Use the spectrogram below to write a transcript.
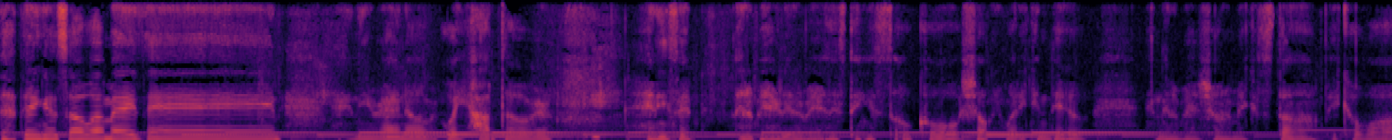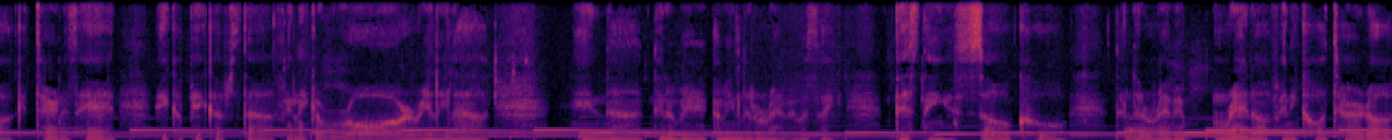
That thing is so amazing. And he ran over, or he hopped over, and he said, Little bear, little bear, this thing is so cool. Show me what he can do. And little bear showed him he could stomp, he could walk, could turn his head, he could pick up stuff, and he could roar really loud. And uh, little bear, I mean little rabbit was like, "This thing is so cool." The little rabbit ran off and he called Turtle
